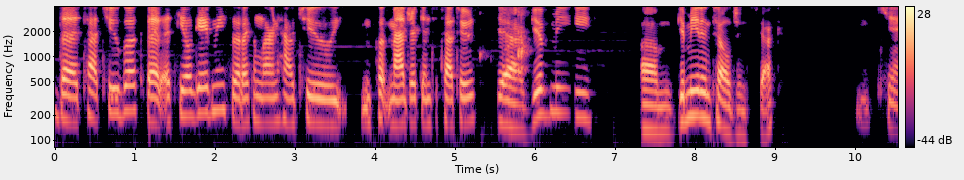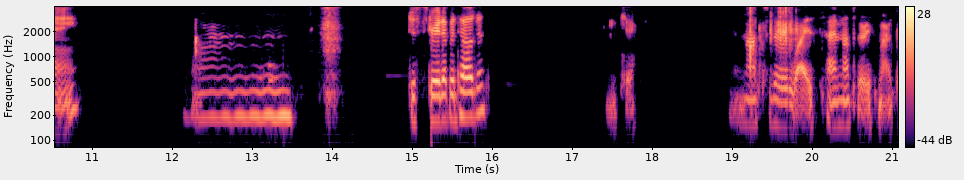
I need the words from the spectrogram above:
The tattoo book that Atil gave me so that I can learn how to put magic into tattoos. Yeah, give me, um, give me an intelligence check. Okay. Um, just straight up intelligence? Okay. I'm not very wise. I'm not very smart.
